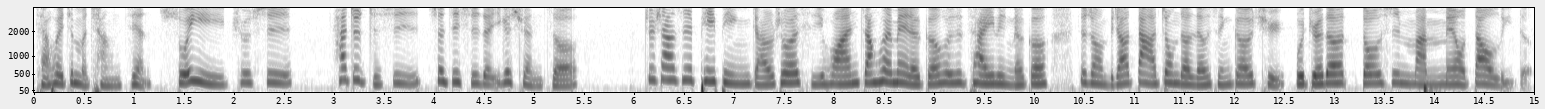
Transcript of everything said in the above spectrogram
才会这么常见。所以就是它就只是设计师的一个选择。就像是批评，假如说喜欢张惠妹的歌，或是蔡依林的歌，这种比较大众的流行歌曲，我觉得都是蛮没有道理的，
